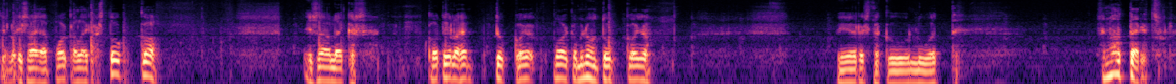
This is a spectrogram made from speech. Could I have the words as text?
siellä isä ja poika leikas tukkaa. Isä leikas kotilahen tukkoa ja poika minun tukkoa ja vierestä kuuluu, että sinä olet Tertsunen.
